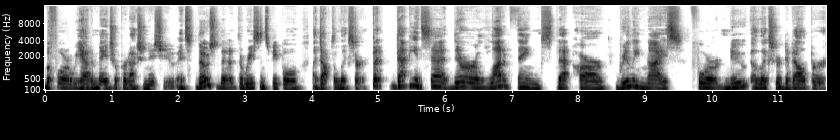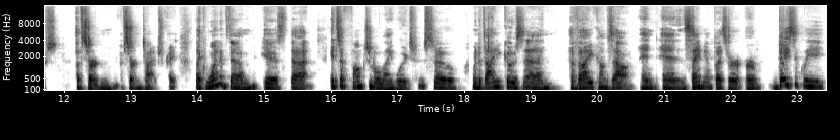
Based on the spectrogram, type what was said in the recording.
before we had a major production issue. It's those are the, the reasons people adopt Elixir. But that being said, there are a lot of things that are really nice for new Elixir developers of certain of certain types, right? Like one of them is that it's a functional language. So when a value goes in, a value comes out and, and the same inputs are, are basically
